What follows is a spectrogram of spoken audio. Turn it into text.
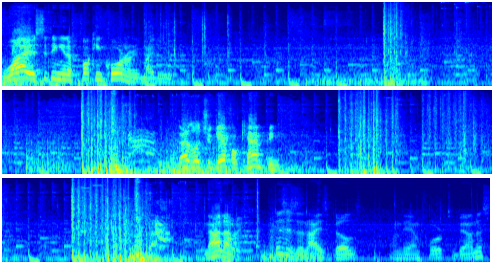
Why are you sitting in a fucking corner, my dude? That's what you get for camping. No, no, no. This is a nice build on the M4, to be honest.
